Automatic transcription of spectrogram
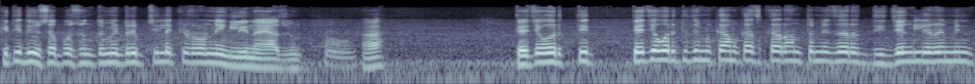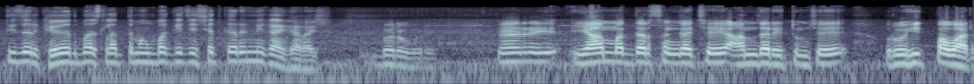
किती दिवसापासून तुम्ही ड्रिपची लकीड निघली नाही अजून? हो. हा? त्याच्यावरती त्याच्यावरती तुम्ही कामकाज करा आणि तुम्ही जर ती जंगली रमीन ती जर खेळत बसलात तर मग बाकीच्या शेतकऱ्यांनी काय करायचं? बरोबर आहे. तर या मतदारसंघाचे आमदार आहेत तुमचे रोहित पवार.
